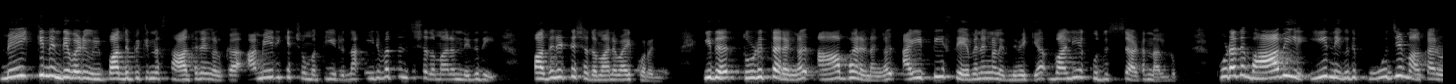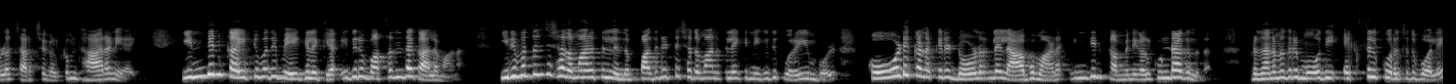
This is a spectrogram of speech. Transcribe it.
മേക്ക് ഇൻ ഇന്ത്യ വഴി ഉൽപ്പാദിപ്പിക്കുന്ന സാധനങ്ങൾക്ക് അമേരിക്ക ചുമത്തിയിരുന്ന ഇരുപത്തഞ്ച് ശതമാനം നികുതി പതിനെട്ട് ശതമാനമായി കുറഞ്ഞു. ഇത് തുണിത്തരങ്ങൾ ആഭരണങ്ങൾ ഐ ടി സേവനങ്ങൾ എന്നിവയ്ക്ക് വലിയ കുതിച്ചുചാട്ടം നൽകും. കൂടാതെ ഭാവിയിൽ ഈ നികുതി പൂജ്യമാക്കാനുള്ള ചർച്ചകൾക്കും ധാരണയായി. ഇന്ത്യൻ കയറ്റുമതി മേഖലയ്ക്ക് ഇതൊരു വസന്തകാലമാണ്. ഇരുപത്തഞ്ച് ശതമാനത്തിൽ നിന്ന് പതിനെട്ട് ശതമാനത്തിലേക്ക് നികുതി കുറയുമ്പോൾ കോടിക്കണക്കിന് ഡോളറിന്റെ ലാഭമാണ് ഇന്ത്യൻ കമ്പനികൾക്ക് ഉണ്ടാകുന്നത്. പ്രധാനമന്ത്രി മോദി എക്സൽ കുറിച്ചതുപോലെ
